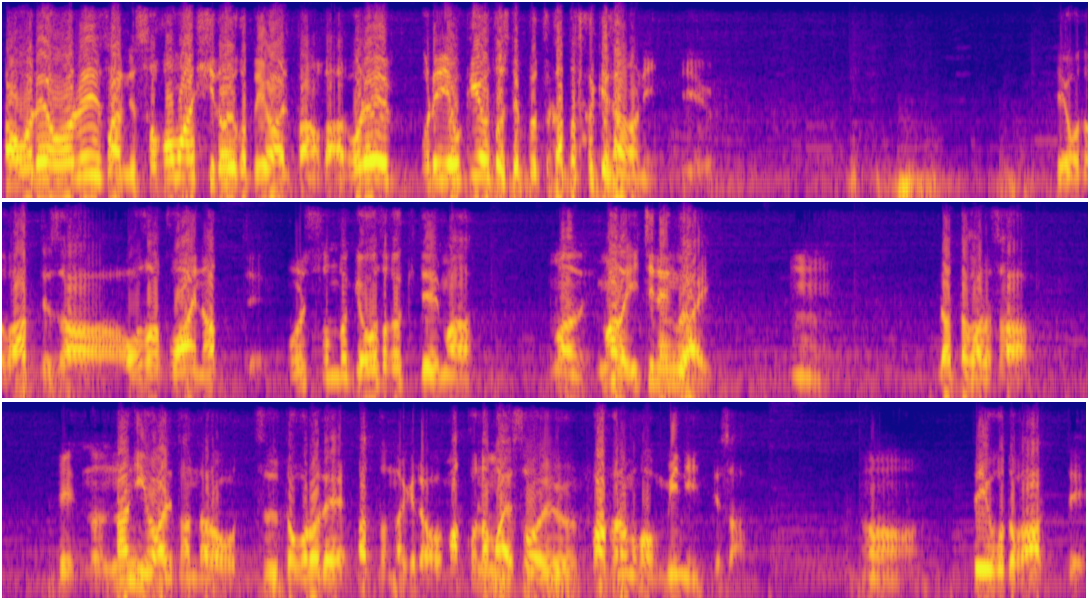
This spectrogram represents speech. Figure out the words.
あ、俺、お姉さんにそこまでひどいこと言われたのか。俺、俺避けようとしてぶつかっただけなのにっていう。っていうことがあってさ、大阪怖いなって。俺その時大阪来て、まあ、まあ、まだ1年ぐらい、うん、だったからさ、え、な、何言われたんだろう？つうところであったんだけど、まあ、この前そういうファーフラムホーム見に行ってさ、うん、っていうことがあって、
